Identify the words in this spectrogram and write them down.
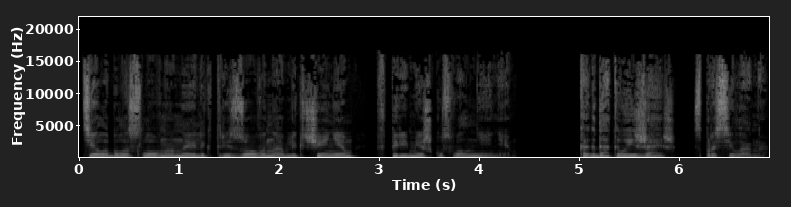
тело было словно наэлектризовано облегчением вперемешку с волнением. «Когда ты уезжаешь?» — спросила она.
